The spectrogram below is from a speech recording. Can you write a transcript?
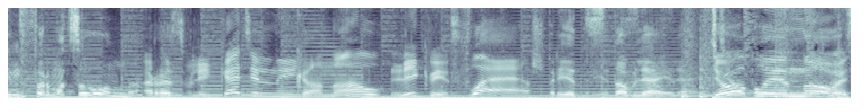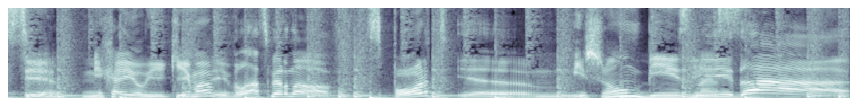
информационно-развлекательный канал Liquid Flash представляет Теплые новости. Михаил Якимов, и Влад Смирнов. спорт Эм, и шоу-бизнес. И да!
